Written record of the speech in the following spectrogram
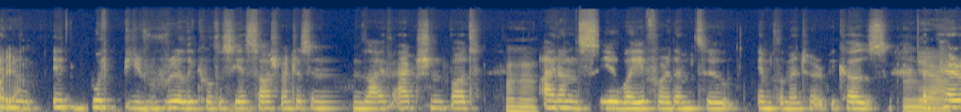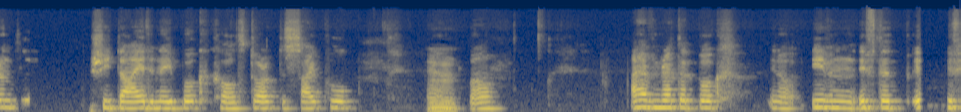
I But yeah. mean, it would be really cool to see Asajj Ventress in live action, but hmm I don't see a way for them to implement her because Yeah. apparently she died in a book called Dark Disciple, and Mm-hmm. well, I haven't read that book. You know, even if the if, if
